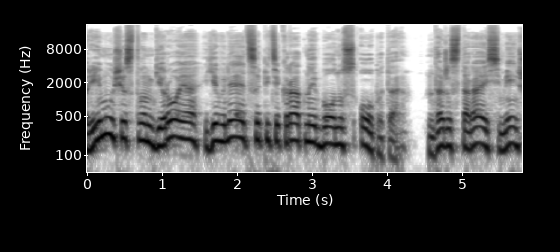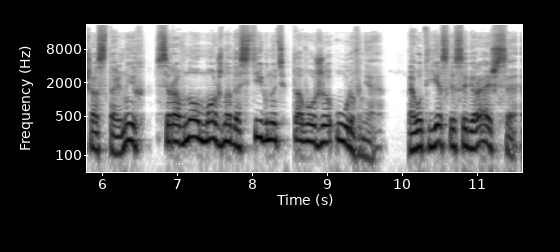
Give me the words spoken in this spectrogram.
Преимуществом героя является пятикратный бонус опыта. Даже стараясь меньше остальных, все равно можно достигнуть того же уровня. А вот если собираешься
